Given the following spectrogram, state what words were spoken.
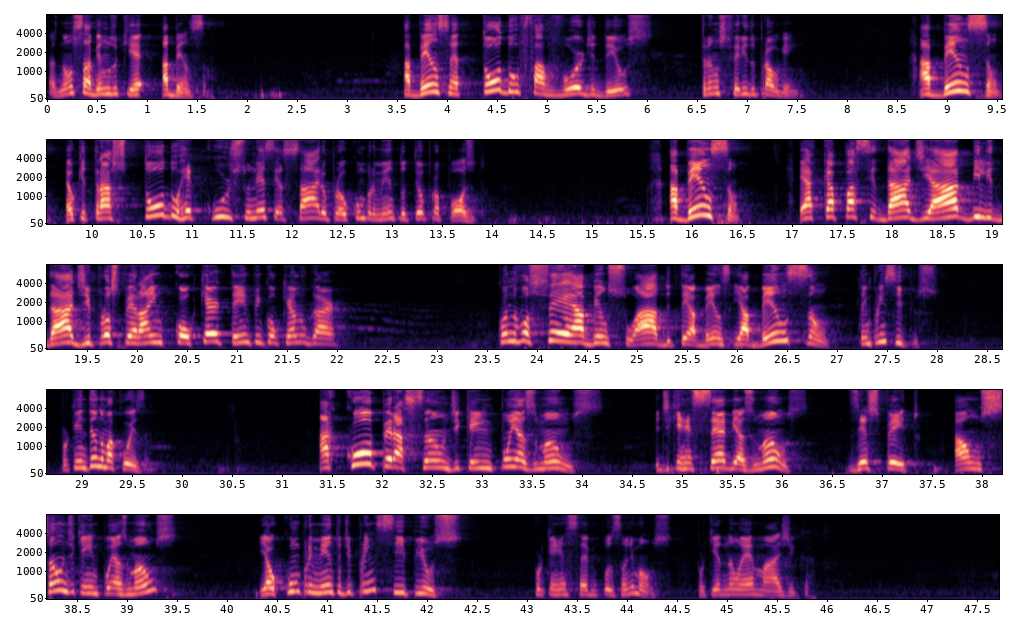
mas não sabemos o que é a bênção. A bênção é todo o favor de Deus transferido para alguém. A bênção é o que traz todo o recurso necessário para o cumprimento do teu propósito. A bênção é a capacidade, a habilidade de prosperar em qualquer tempo, em qualquer lugar. Quando você é abençoado e tem a bênção, e a bênção tem princípios. Porque entenda uma coisa: a cooperação de quem impõe as mãos e de quem recebe as mãos diz respeito à unção de quem impõe as mãos e ao cumprimento de princípios por quem recebe posição de mãos, porque não é mágica.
